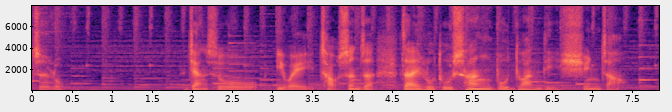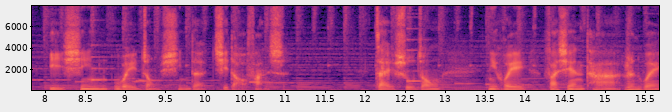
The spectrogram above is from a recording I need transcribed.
之路》，讲述一位朝圣者在路途上不断地寻找以心为中心的祈祷方式。在书中，你会发现他认为。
